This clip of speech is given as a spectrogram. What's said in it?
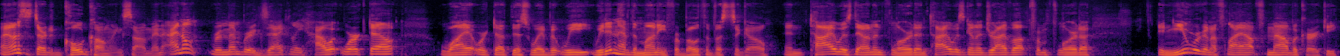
I honestly started cold calling some. And I don't remember exactly how it worked out, why it worked out this way, but we, we didn't have the money for both of us to go. And Ty was down in Florida, and Ty was going to drive up from Florida, and you were going to fly out from Albuquerque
